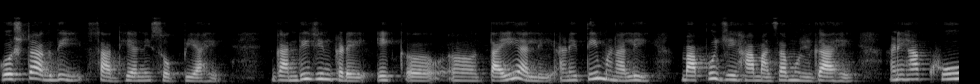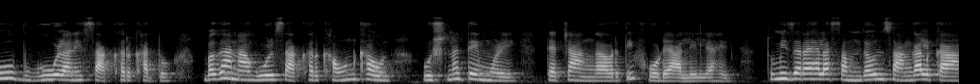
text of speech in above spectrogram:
गोष्ट अगदी साधी आणि सोपी आहे. गांधीजींकडे एक ताई आली आणि ती म्हणाली बापूजी हा माझा मुलगा आहे आणि हा खूप गूळ आणि साखर खातो. बघा ना गूळ साखर खाऊन खाऊन उष्णतेमुळे त्याच्या अंगावरती फोड्या आलेल्या आहेत. तुम्ही जरा ह्याला समजावून सांगाल का?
